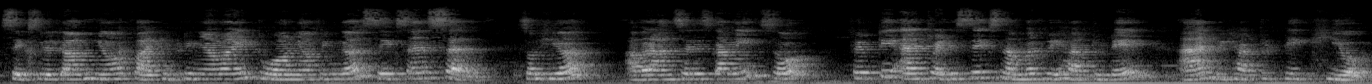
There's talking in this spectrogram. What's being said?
6 will come here. 5 keep it in your mind. 2 on your finger. 6 and 7. So here our answer is coming. So 50 and 26 number we have to take and we have to take here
